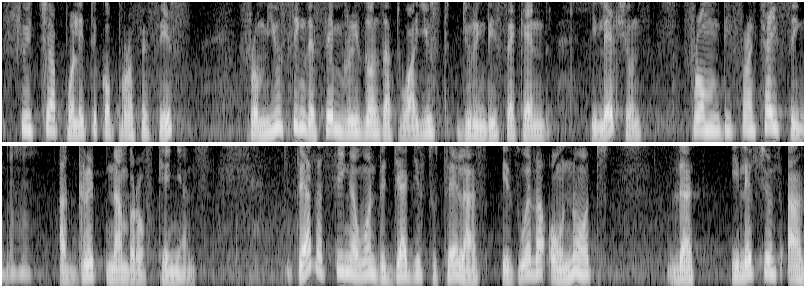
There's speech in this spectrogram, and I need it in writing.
future political processes from using the same reasons that were used during these second elections from defranchising mm -hmm. a great number of Kenyans the other thing I want the judges to tell us is whether or not that elections are,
